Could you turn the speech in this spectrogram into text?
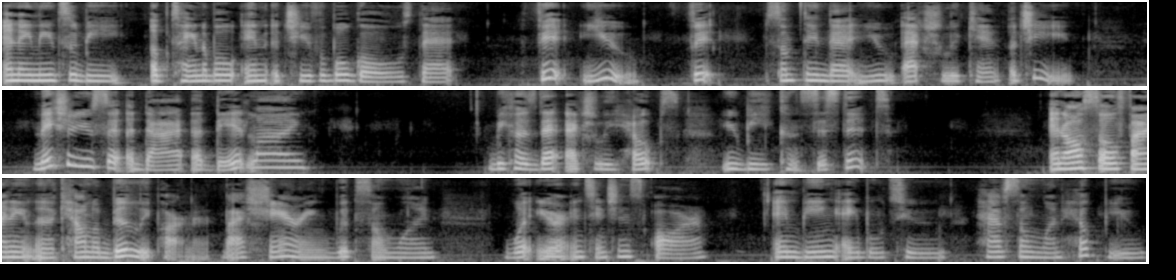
And they need to be obtainable and achievable goals that fit you, fit something that you actually can achieve. Make sure you set a di- a deadline because that actually helps you be consistent. And also finding an accountability partner by sharing with someone what your intentions are and being able to have someone help you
